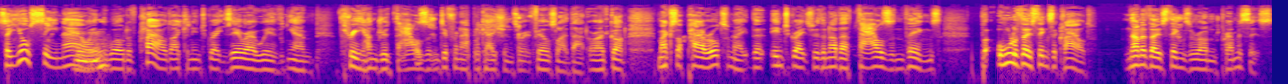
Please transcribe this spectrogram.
so you'll see now mm-hmm. in the world of cloud, I can integrate Xero with, you know, 300,000 different applications, or it feels like that. Or I've got Microsoft Power Automate that integrates with another thousand things, but all of those things are cloud. None of those things are on premises.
